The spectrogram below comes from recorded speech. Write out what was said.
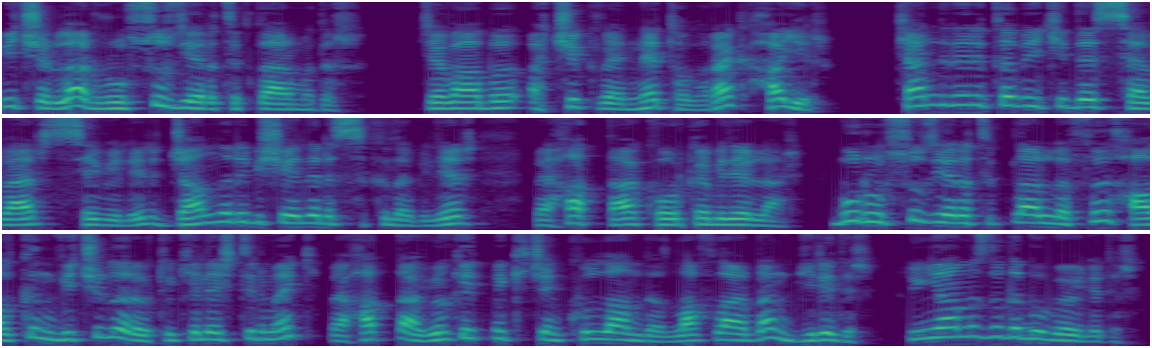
Witcher'lar ruhsuz yaratıklar mıdır? Cevabı açık ve net olarak hayır. Kendileri tabii ki de sever, sevilir, canları bir şeylere sıkılabilir ve hatta korkabilirler. Bu ruhsuz yaratıklar lafı halkın Witcher'ları ötekileştirmek ve hatta yok etmek için kullandığı laflardan biridir. Dünyamızda da bu böyledir.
